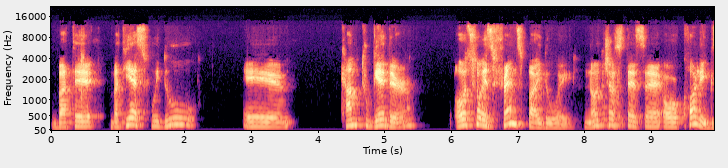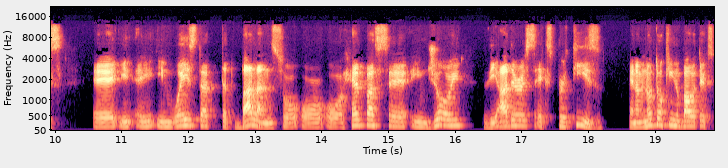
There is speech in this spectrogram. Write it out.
but uh, but yes, we do uh, come together also as friends, by the way, not just as uh, our colleagues. Uh, in, in, ways that, that balance or, or, or help us uh, enjoy the other's expertise. And I'm not talking about ex-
